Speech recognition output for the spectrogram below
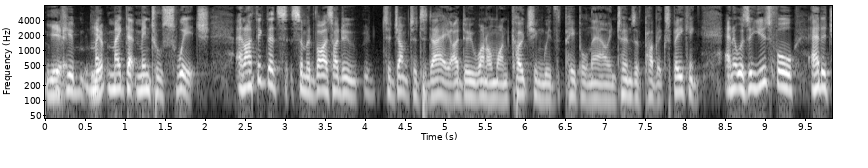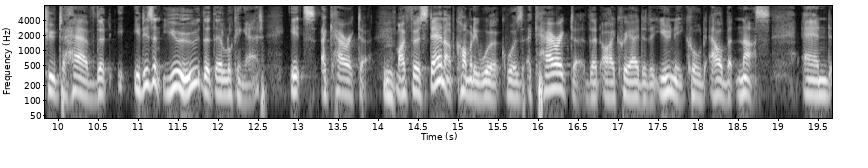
Yeah, if you ma- yep. make that mental switch, and I think that's some advice I do to jump to today. I do one-on-one coaching with people now in terms of public speaking, and it was a useful attitude to have that it isn't you that they're looking at; it's a character. Hmm. My first stand-up comedy work was a character that I created at uni called Albert Nuss, and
